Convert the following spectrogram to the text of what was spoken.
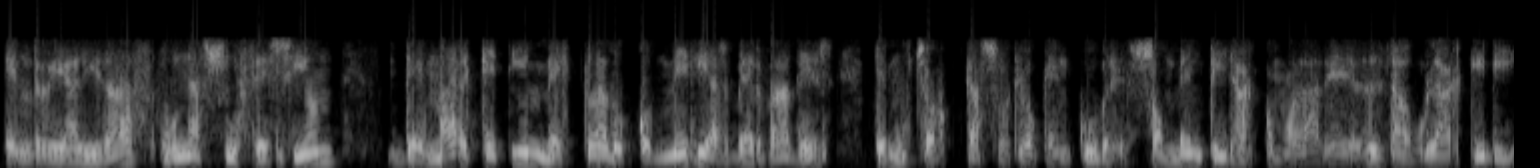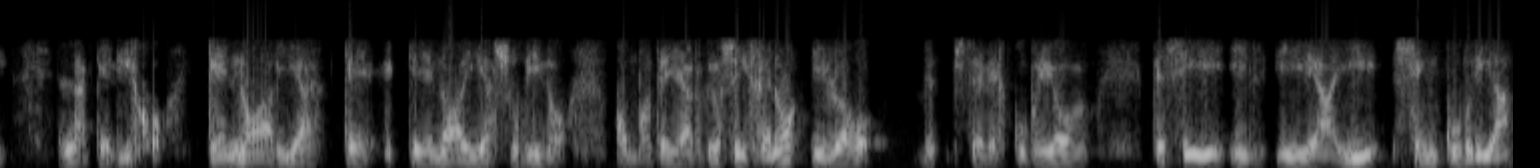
en realidad una sucesión de marketing mezclado con medias verdades, que en muchos casos lo que encubre son mentiras, como la del Daulagiri, la que dijo que no había, que, que no había subido con botellas de oxígeno, y luego se descubrió que sí y, ahí se encubría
